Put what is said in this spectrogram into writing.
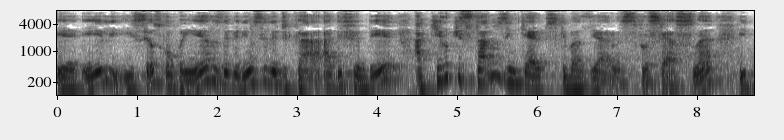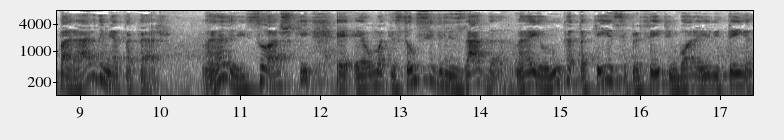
é, ele e seus companheiros deveriam se dedicar a defender aquilo que está nos inquéritos que basearam esses processos, né? E parar de me atacar. Né? Isso acho que é, é, uma questão civilizada. Né? Eu nunca ataquei esse prefeito, embora ele tenha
